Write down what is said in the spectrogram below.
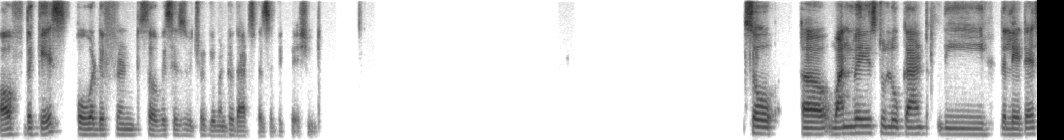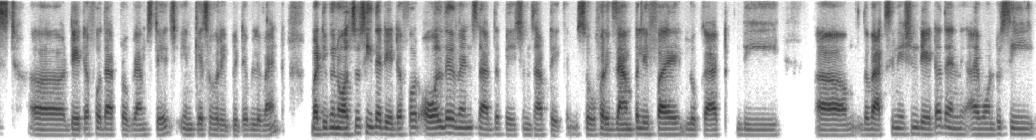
of the case over different services which were given to that specific patient. So uh, one way is to look at the, the latest uh, data for that program stage in case of a repeatable event, but you can also see the data for all the events that the patients have taken. So for example, if I look at the um, the vaccination data, then I want to see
